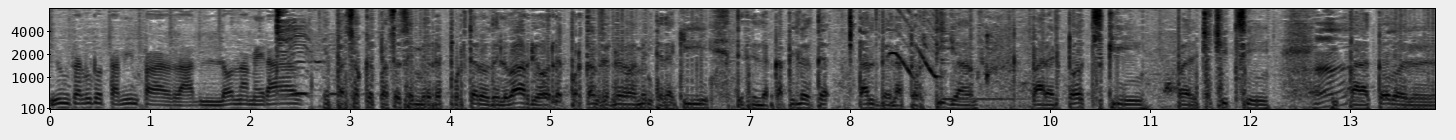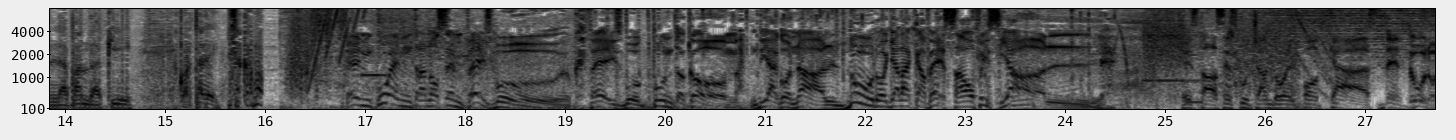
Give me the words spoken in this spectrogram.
Y un saludo también para la Lola Meral. ¿Qué pasó? ¿Qué pasó? Ese es mi reportero del barrio, reportándose nuevamente de aquí, desde la capital de la tortilla, para el Totsky, para el Chichitsi y para toda la banda aquí. Córtale, se acabó. Encuéntranos en Facebook, facebook.com, diagonal duro y a la cabeza oficial. Estás escuchando el podcast de duro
